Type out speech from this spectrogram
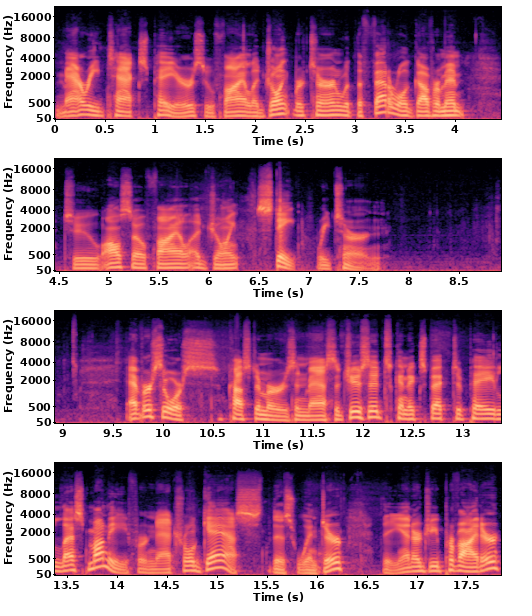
married taxpayers who file a joint return with the federal government to also file a joint state return. Eversource customers in Massachusetts can expect to pay less money for natural gas this winter. The energy provider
